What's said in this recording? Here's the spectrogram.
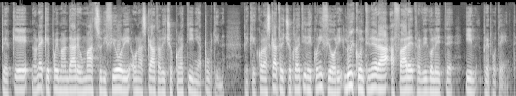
perché non è che puoi mandare un mazzo di fiori o una scatola di cioccolatini a Putin, perché con la scatola di cioccolatini e con i fiori lui continuerà a fare, tra virgolette, il prepotente.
